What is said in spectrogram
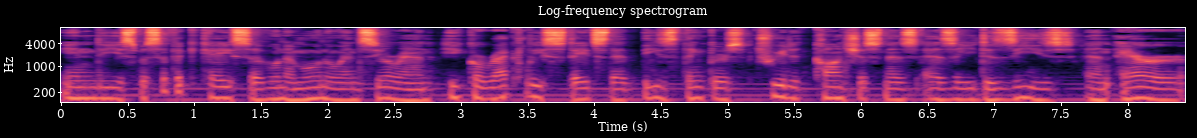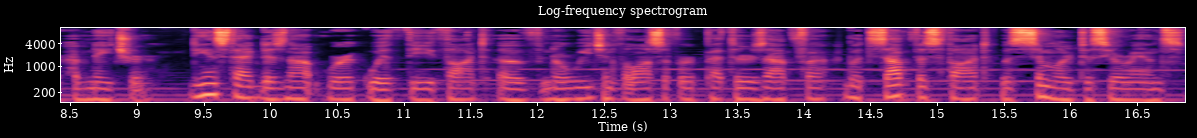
In the specific case of Unamuno and Cioran, he correctly states that these thinkers treated consciousness as a disease, an error of nature. Dienstag does not work with the thought of Norwegian philosopher Peter Zapffe, but Zapffe's thought was similar to Cioran's.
